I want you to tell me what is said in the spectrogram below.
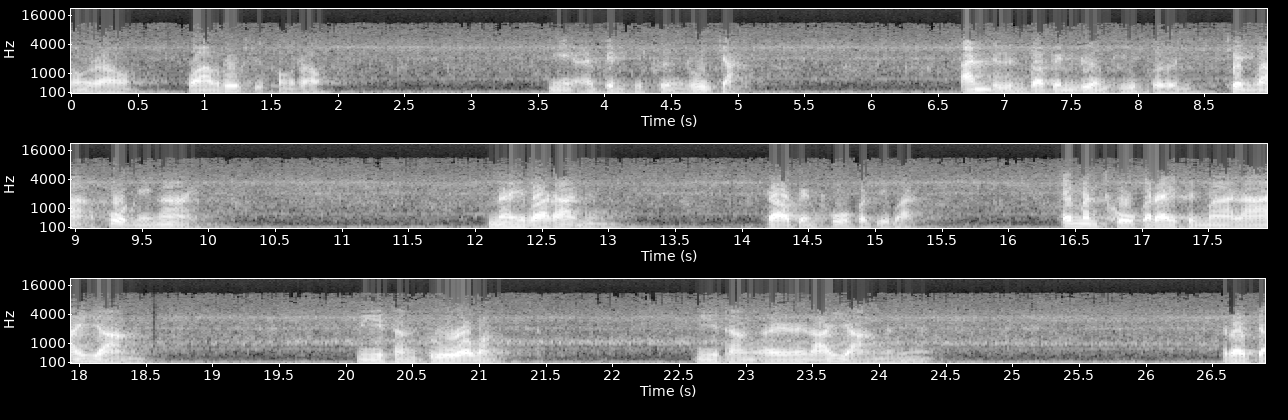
ของเรา ความรู้สึกของเรา นี่ไอเป็นที่พึ่งรู้จัก อันอื่นก็เป็นเรื่องผิวเผิน เช่นว่าพูดง่าย ๆ ในวาระหนึ่ง เราเป็นผู้ปฏิบัติไอ้มันถูกอะไรขึ้นมาหลายอย่าง มีทั้งกลัวบ้างมีทั้งอะไรหลายอย่างอันนี้ เราจะ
